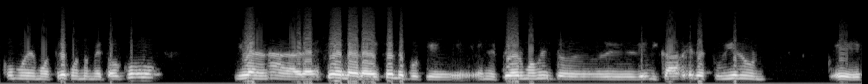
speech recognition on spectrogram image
cómo demostré cuando me tocó. Y bueno, nada, agradecerle, agradecerle porque en el peor momento de, mi carrera estuvieron eh,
